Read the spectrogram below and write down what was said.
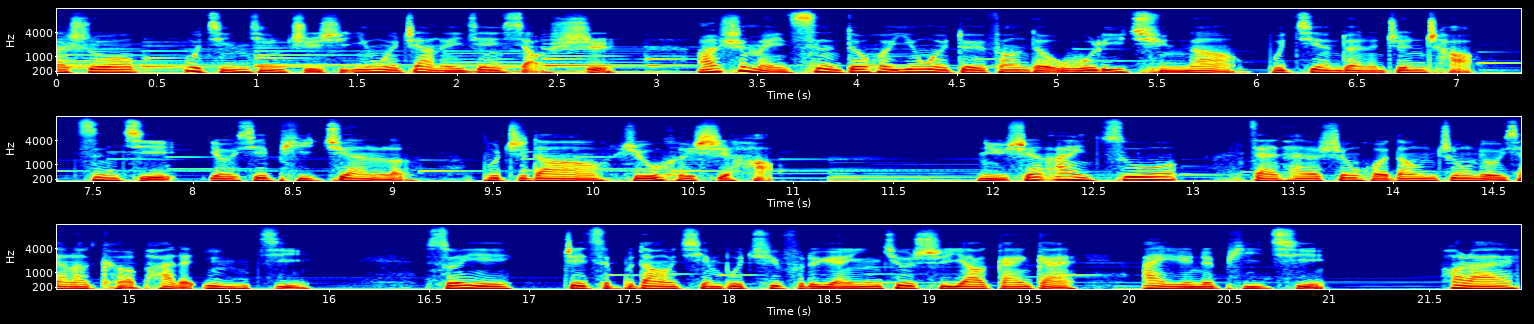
他说：“不仅仅只是因为这样的一件小事，而是每次都会因为对方的无理取闹、不间断的争吵，自己有些疲倦了，不知道如何是好。”女生爱作。在他的生活当中留下了可怕的印记，所以这次不道歉、不屈服的原因，就是要改改爱人的脾气。后来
